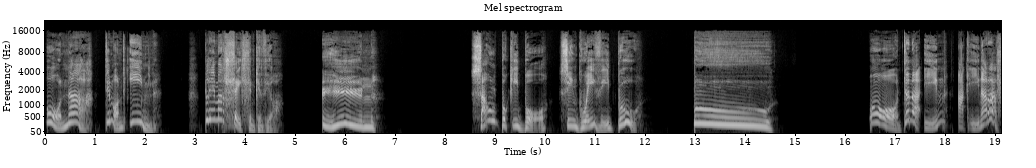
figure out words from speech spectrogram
O na, dim ond un. Ble mae'r lleill yn cuddio? Un! Sawl bwci bo sy'n gweiddi bw? Bw. O, dyna un ac un arall,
